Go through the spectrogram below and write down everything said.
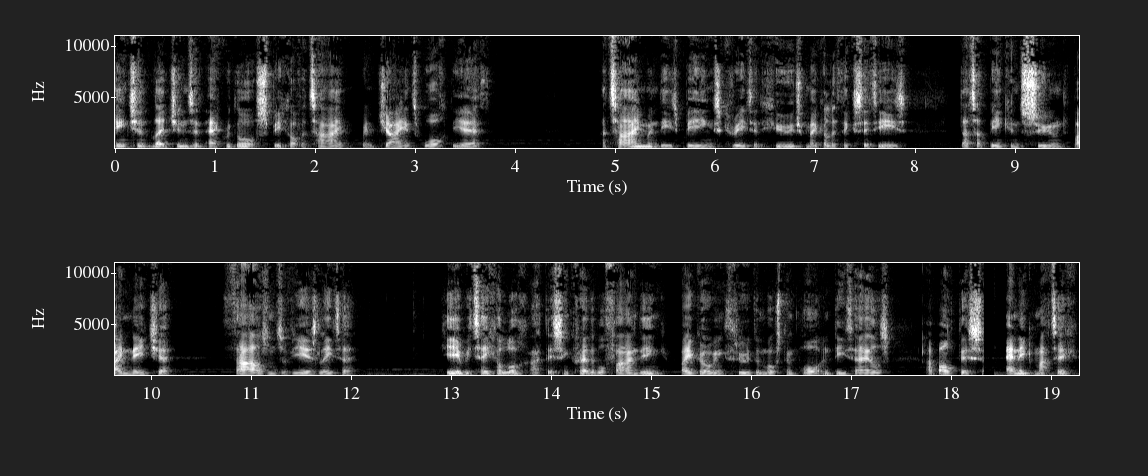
Ancient legends in Ecuador speak of a time when giants walked the earth, a time when these beings created huge megalithic cities that have been consumed by nature thousands of years later. Here we take a look at this incredible finding by going through the most important details about this enigmatic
